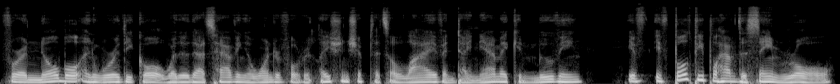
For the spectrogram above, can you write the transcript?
for a noble and worthy goal, whether that's having a wonderful relationship that's alive and dynamic and moving, if if both people have the same role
